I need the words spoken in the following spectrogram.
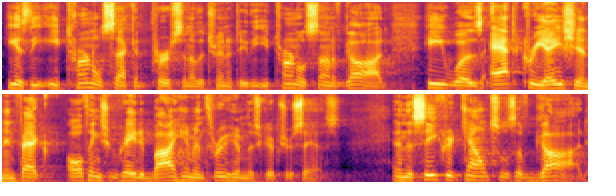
He is the eternal second person of the Trinity, the eternal Son of God. He was at creation. In fact, all things were created by him and through him, the scripture says. And in the secret counsels of God,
